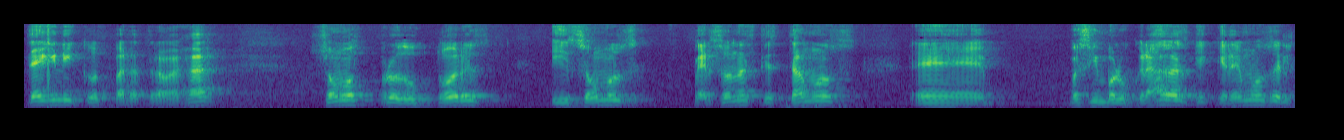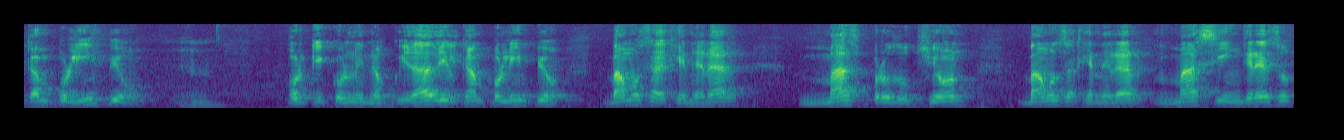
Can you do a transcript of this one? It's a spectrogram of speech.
técnicos para trabajar, somos productores y somos personas que estamos eh, pues involucradas, que queremos el campo limpio, porque con la inocuidad y el campo limpio vamos a generar más producción, vamos a generar más ingresos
